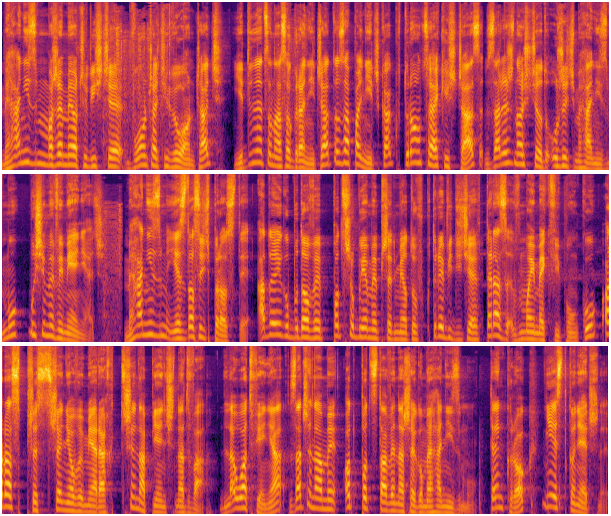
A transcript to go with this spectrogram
Mechanizm możemy oczywiście włączać i wyłączać. Jedyne co nas ogranicza to zapalniczka, którą co jakiś czas, w zależności od użyć mechanizmu, musimy wymieniać. Mechanizm jest dosyć prosty, a do jego budowy potrzebujemy przedmiotów, które widzicie teraz w moim ekwipunku oraz przestrzeni o wymiarach 3 na 5 na 2 Dla ułatwienia zaczynamy od podstawy naszego mechanizmu. Ten krok nie jest konieczny.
